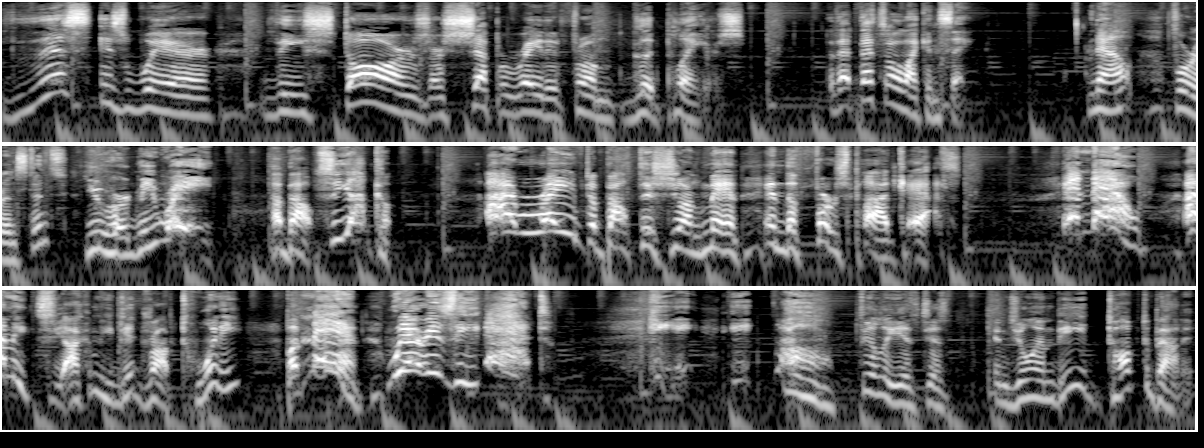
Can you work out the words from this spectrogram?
This is where the stars are separated from good players. That, that's all I can say. Now, for instance, you heard me rave about Siakam. I raved about this young man in the first podcast. And now, I mean, Siakam, he did drop 20, but man, where is he at? He, oh, Philly is just, and Joel Embiid talked about it.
